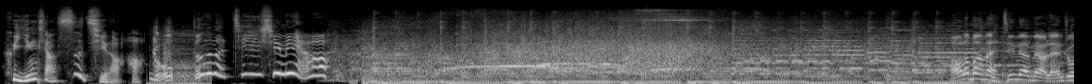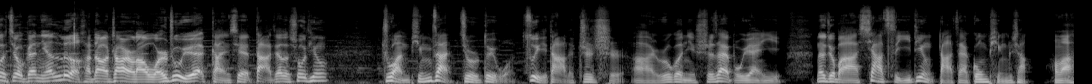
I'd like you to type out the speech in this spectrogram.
会影响士气的哈。同志们，继续训练啊！好了，朋友们，今天的妙连珠就跟您乐呵到这儿了。我是朱宇，感谢大家的收听。转评赞就是对我最大的支持啊！如果你实在不愿意，那就把下次一定打在公屏上，好吗？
